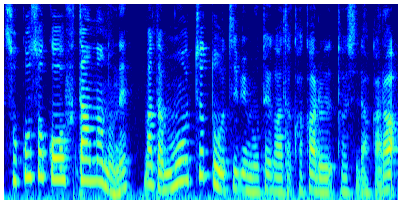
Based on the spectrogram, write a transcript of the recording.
そこそこ負担なのね。まだもうちょっとおちびも手がかかる年だから。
